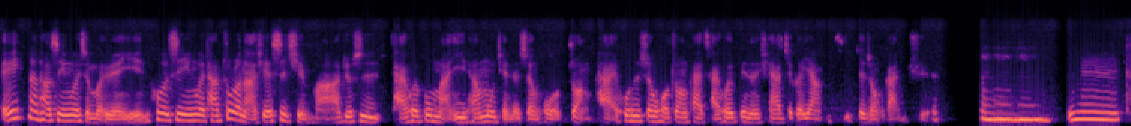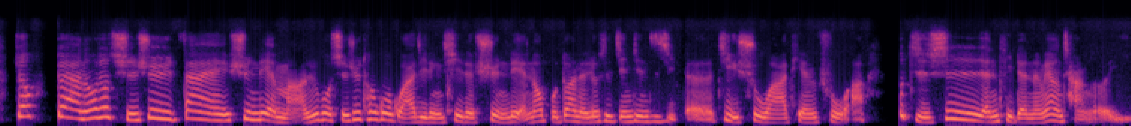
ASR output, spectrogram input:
哎，那他是因为什么原因，或者是因为他做了哪些事情嘛，就是才会不满意他目前的生活状态，或是生活状态才会变成现在这个样子，这种感觉。嗯嗯嗯，就对啊，然后就持续在训练嘛。如果持续透过果级灵气的训练，然后不断的就是精进自己的技术啊、天赋啊，不只是人体的能量场而已。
